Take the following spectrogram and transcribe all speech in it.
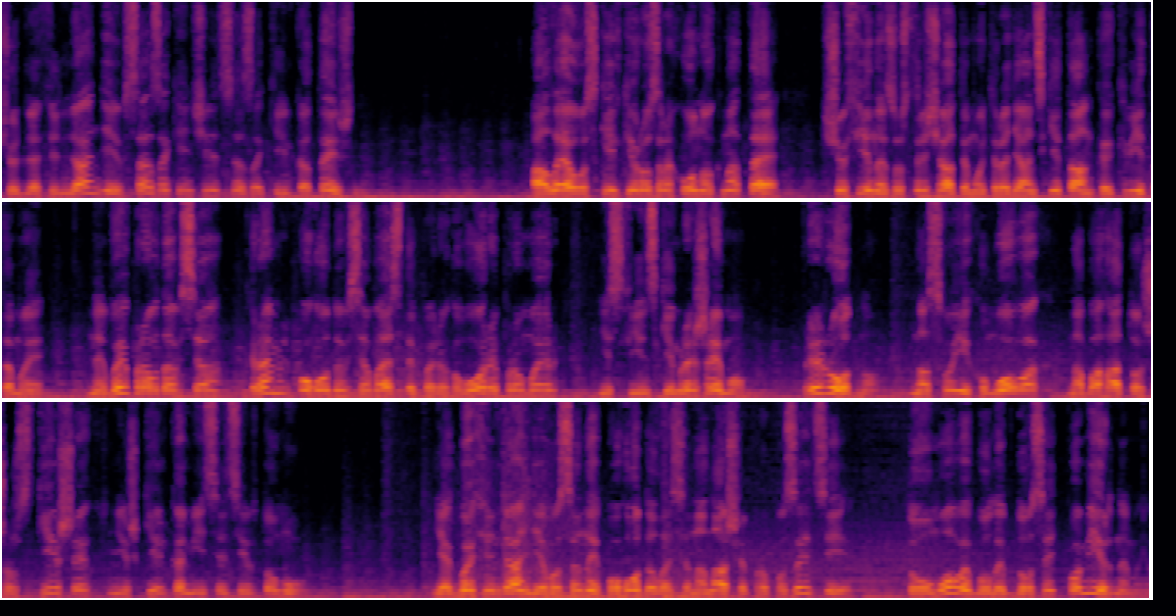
що для Фінляндії все закінчиться за кілька тижнів. Але оскільки розрахунок на те, що фіни зустрічатимуть радянські танки квітами, не виправдався, Кремль погодився вести переговори про мир із фінським режимом. Природно, на своїх умовах набагато жорсткіших, ніж кілька місяців тому. Якби Фінляндія восени погодилася на наші пропозиції, то умови були б досить помірними,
